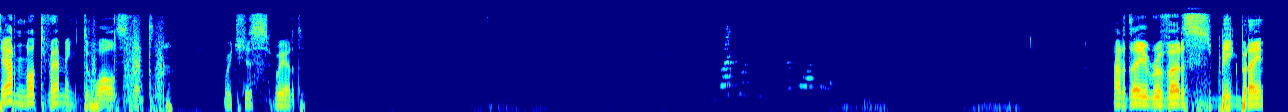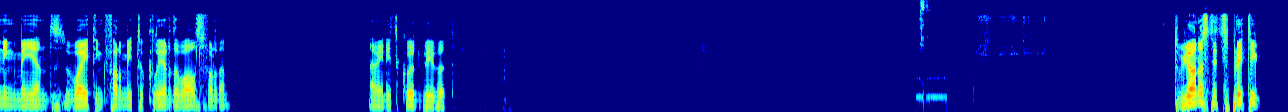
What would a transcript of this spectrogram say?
They are not ramming the walls yet, which is weird. Are they reverse big braining me and waiting for me to clear the walls for them? I mean, it could be, but to be honest, it's pretty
